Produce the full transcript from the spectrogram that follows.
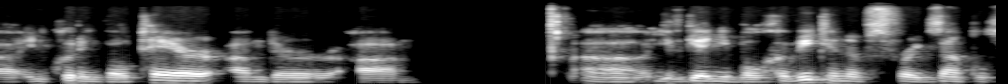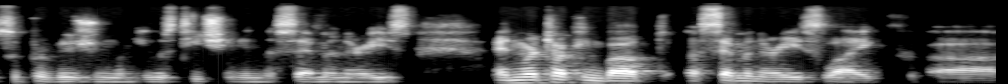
uh, including Voltaire, under um, uh, Evgeny Bolkhovitinov, for example, supervision when he was teaching in the seminaries. And we're talking about uh, seminaries like uh,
